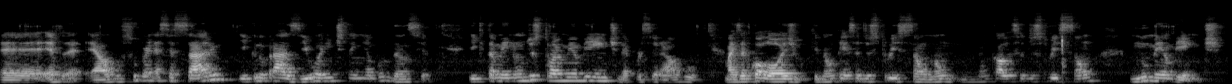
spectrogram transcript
é, é, é, algo super necessário e que no Brasil a gente tem em abundância. E que também não destrói o meio ambiente, né? Por ser algo mais ecológico, que não tem essa destruição, não, não causa essa destruição no meio ambiente.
